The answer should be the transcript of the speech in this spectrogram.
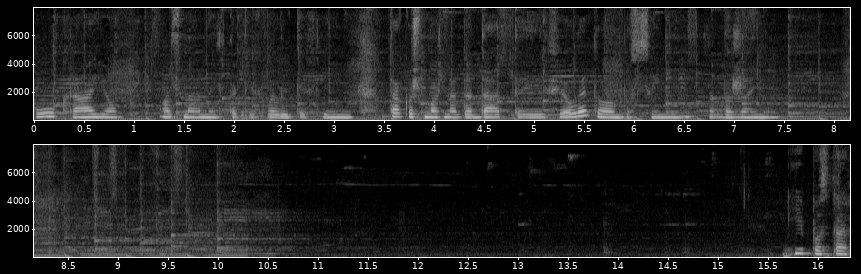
по краю основних таких великих ліній. Також можна додати фіолетову або синій за бажанням. І постав,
